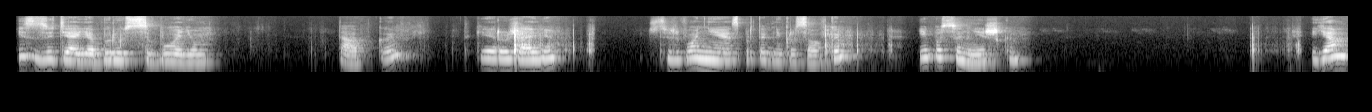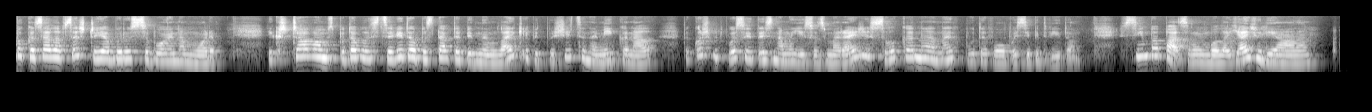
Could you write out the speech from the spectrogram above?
Із взуття я беру з собою тапки, такі рожеві, червоні спортивні кросовки і босоніжки. Я вам показала все, що я беру з собою на море. Якщо вам сподобалось це відео, поставте під ним лайк і підпишіться на мій канал. Також підписуйтесь на мої соцмережі, ссылка на них буде в описі під відео. Всім па-па, з вами була я, Юліана.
